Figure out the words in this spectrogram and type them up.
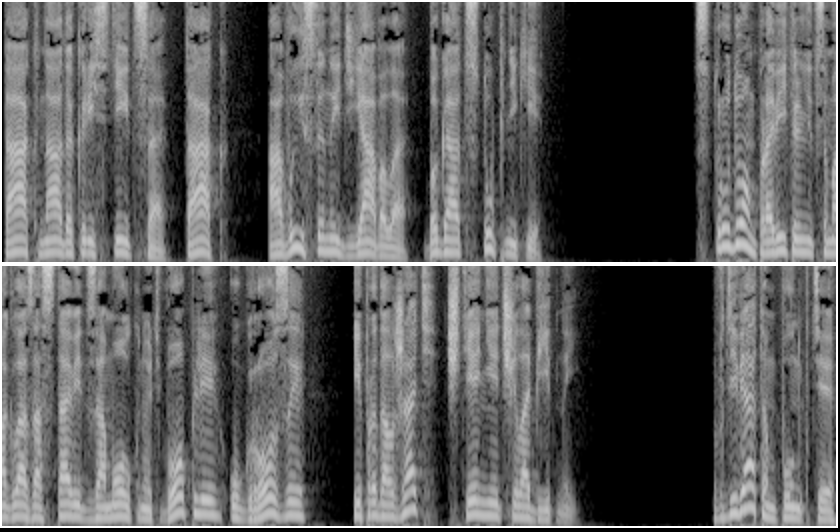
«Так надо креститься, так, а вы, сыны дьявола, богоотступники!» С трудом правительница могла заставить замолкнуть вопли, угрозы и продолжать чтение челобитной. В девятом пункте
